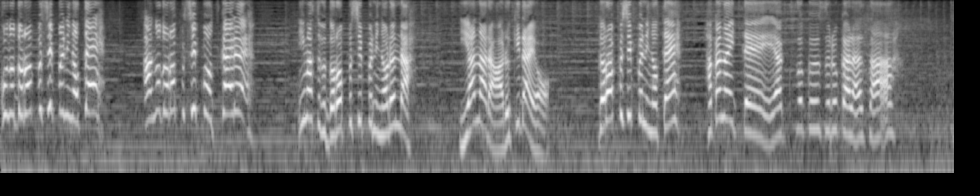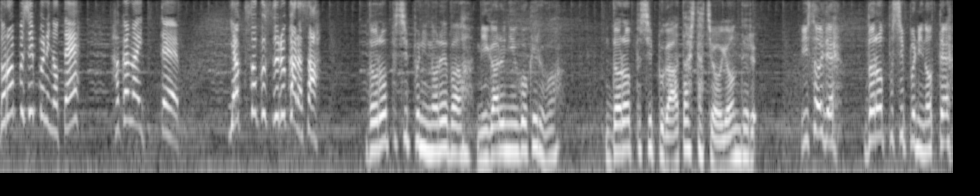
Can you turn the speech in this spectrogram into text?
このドロップシップに乗って。あのドロップシップを使える。今すぐドロップシップに乗るんだ。嫌なら歩きだよ。ドロップシップに乗って。吐かないって約束するからさ。ドロップシップに乗って。吐かないって約束するからさ。ドロップシップに乗れば身軽に動けるわ。ドロップシップが私たちを呼んでる。急いで。ドロップシップに乗って。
